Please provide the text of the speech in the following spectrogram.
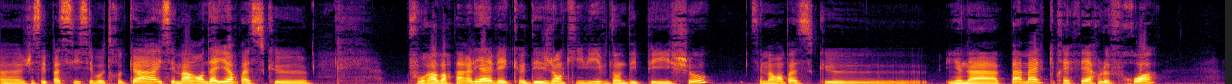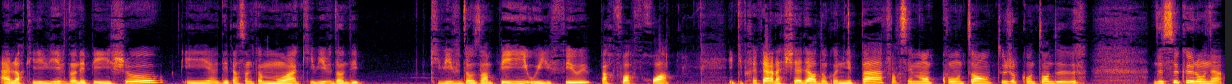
Euh, je ne sais pas si c'est votre cas. Et c'est marrant d'ailleurs parce que pour avoir parlé avec des gens qui vivent dans des pays chauds, c'est marrant parce que il y en a pas mal qui préfèrent le froid alors qu'ils vivent dans des pays chauds et euh, des personnes comme moi qui vivent dans des qui vivent dans un pays où il fait parfois froid et qui préfèrent la chaleur donc on n'est pas forcément content, toujours content de de ce que l'on a.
